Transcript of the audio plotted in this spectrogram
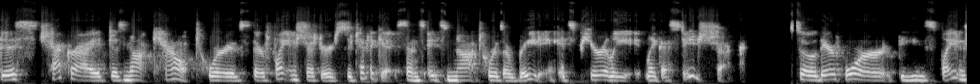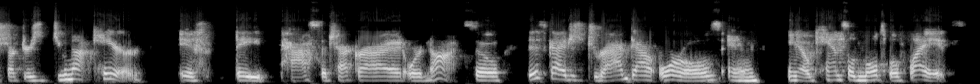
this check ride does not count towards their flight instructor certificate since it's not towards a rating. It's purely like a stage check. So therefore, these flight instructors do not care if they pass the check ride or not. So this guy just dragged out orals and, you know, canceled multiple flights,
